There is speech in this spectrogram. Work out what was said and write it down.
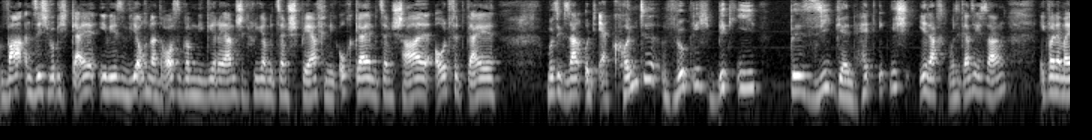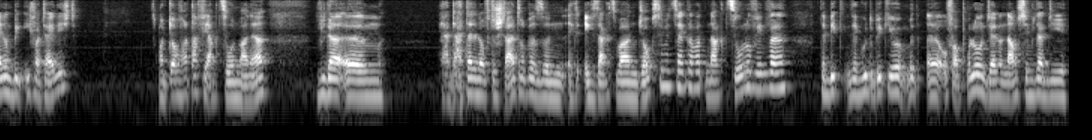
war an sich wirklich geil gewesen, wie auch nach draußen kommen, nigerianische Krieger mit seinem Speer, finde ich auch geil, mit seinem Schal, Outfit geil, muss ich sagen. Und er konnte wirklich Big E besiegen. Hätte ich nicht gedacht, muss ich ganz ehrlich sagen. Ich war der Meinung, Big E verteidigt. Und doch, was da für Aktionen waren, ja. Wieder, ähm, ja, da hat er dann auf der Stahltreppe so ein, ich, ich sag jetzt mal, ein Jokes gezeigt oder was, eine Aktion auf jeden Fall. Der, Big, der gute Big E mit, äh, auf Apollo und der nahm sich wieder die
